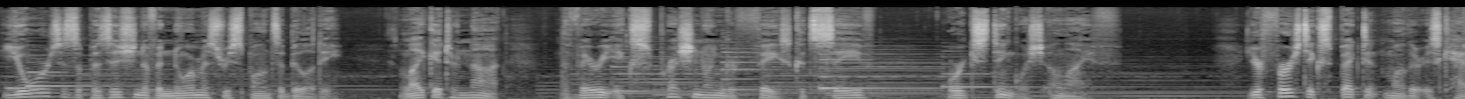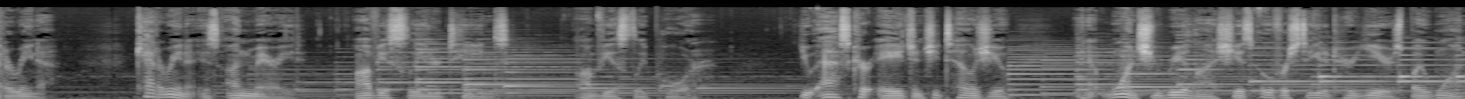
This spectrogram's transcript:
Yours is a position of enormous responsibility. Like it or not, the very expression on your face could save or extinguish a life. Your first expectant mother is Katerina. Katerina is unmarried, obviously in her teens, obviously poor. You ask her age and she tells you, and at once you realize she has overstated her years by one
